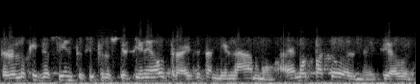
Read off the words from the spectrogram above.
Pero es lo que yo siento, sí, pero usted tiene otra, esa también la amo. Hay amor para todos, me decía uno.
